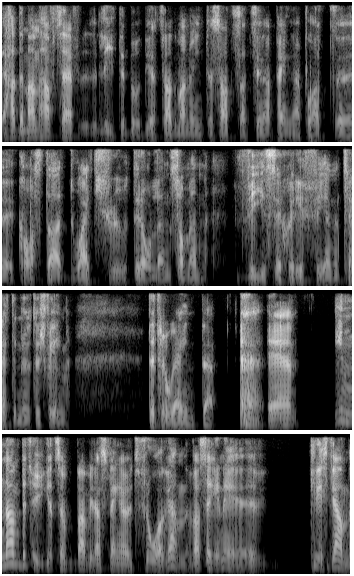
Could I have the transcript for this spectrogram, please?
hade man haft så här lite budget så hade man nog inte satsat sina pengar på att eh, kasta Dwight Schrute i rollen som en vice sheriff i en 30 minuters film. Det tror jag inte. Eh, innan betyget så bara vill jag slänga ut frågan. Vad säger ni? Christian,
